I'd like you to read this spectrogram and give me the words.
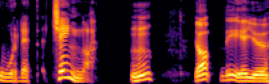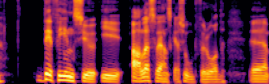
ordet känga. Mhm. Ja, det är ju... Det finns ju i alla svenskars ordförråd. Eh,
